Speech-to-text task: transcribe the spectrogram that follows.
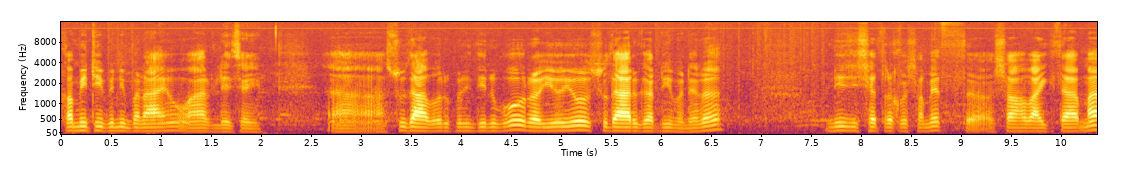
कमिटी पनि बनायो उहाँहरूले चाहिँ सुझावहरू पनि दिनुभयो र यो यो सुधार गर्ने भनेर निजी क्षेत्रको समेत सहभागितामा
